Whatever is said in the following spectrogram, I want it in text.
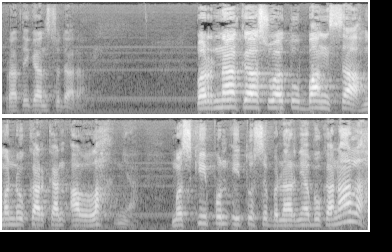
Perhatikan saudara. Pernahkah suatu bangsa menukarkan Allahnya meskipun itu sebenarnya bukan Allah?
